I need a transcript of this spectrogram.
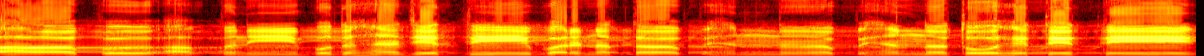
ਆਪ ਆਪਣੀ ਬੁਧ ਹੈ ਜੇਤੀ ਵਰਨਤ ਭਿੰਨ ਭਿੰਨ ਤੋਹਿ ਤੇਤੀ।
